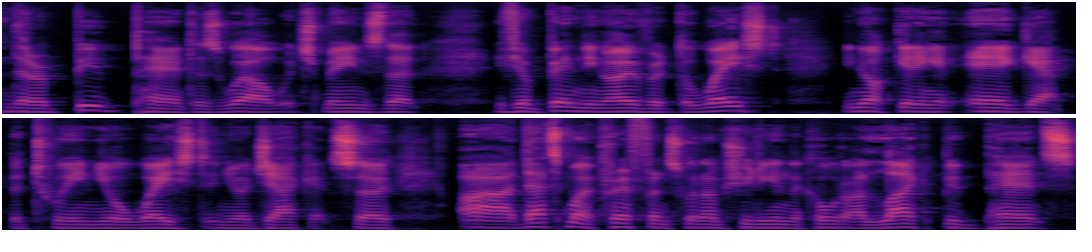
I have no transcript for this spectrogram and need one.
They're a bib pant as well, which means that if you're bending over at the waist, you're not getting an air gap between your waist and your jacket. So uh, that's my preference when I'm shooting in the cold. I like bib pants.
